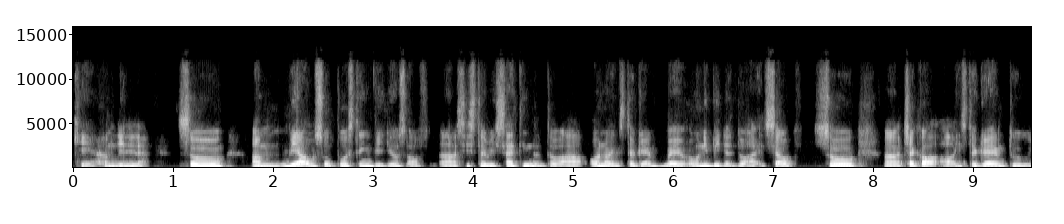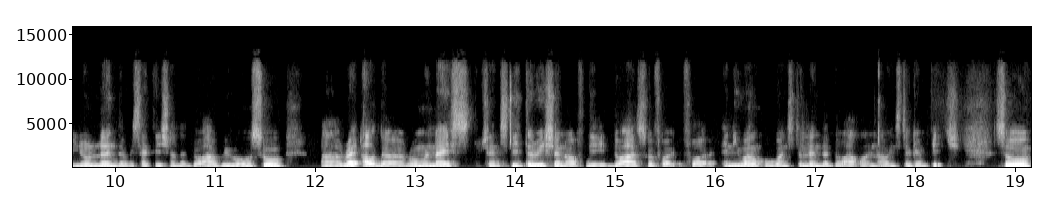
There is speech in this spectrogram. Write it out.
Okay, Alhamdulillah. So um, we are also posting videos of uh, sister reciting the dua on our Instagram, but it will only be the dua itself. So uh, check out our Instagram to you know learn the recitation of the dua. We will also uh, write out the Romanized transliteration of the dua. So for, for anyone who wants to learn the dua on our Instagram page. So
